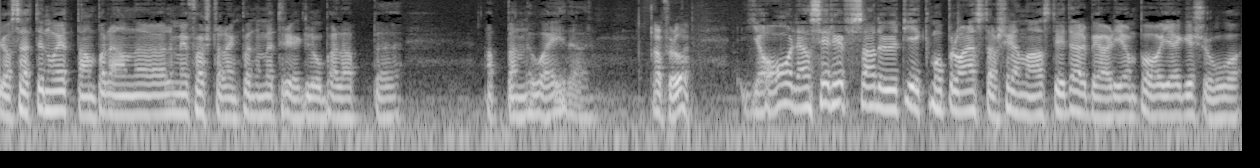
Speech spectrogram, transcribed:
Jag sätter nog ettan på den, eh, eller min första rank på nummer tre, Global Up, uh, up and Away där. Varför då? Ja, den ser hyfsad ut. Gick mot bra hästar senast i derbyhelgen på Jägersro.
